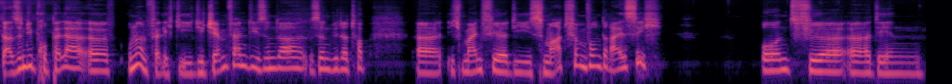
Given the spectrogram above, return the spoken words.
da sind die Propeller äh, unanfällig. Die, die Gemfan, die sind da, sind wieder top. Äh, ich meine für die Smart 35 und für äh, den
